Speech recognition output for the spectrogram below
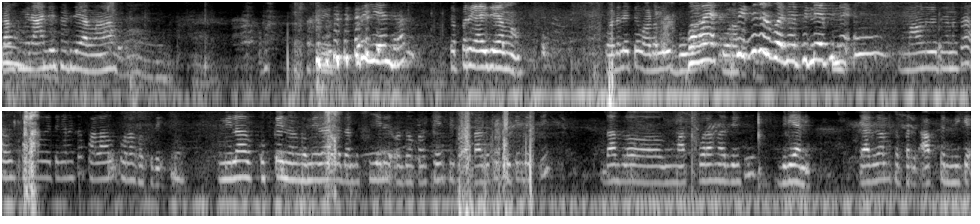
లేకపోతే మీరు ఆయన చేసినట్టు చేయాలనా? ఏంద్రా? చెప్పరి ఐదు చేయాలను? వడలు అయితే వడలు బువ్వ, బాబాయ్ కూర. పిన్ని చూడిపోయింది పిన్నే పిన్నే. మామూలుగా అయితే కనుక పలావ్ అయితే కనుక పలావ్ కూరకు వస్తుంది. మీలా కుసుకైంది అనుకో మీలా దాంట్లో చీర ఒక కేజీ చికెన్ తెచ్చి దాంట్లో మస్తు కూర మరి చేసి బిర్యానీ. యాదగాలు చెప్పారు ఆప్షన్ మీకే.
